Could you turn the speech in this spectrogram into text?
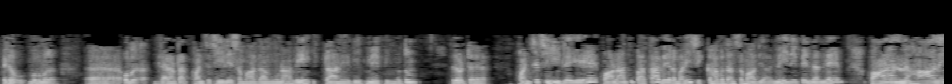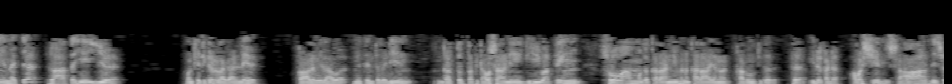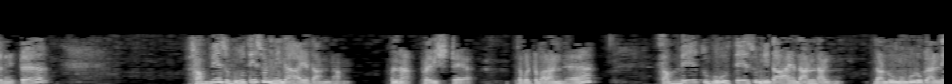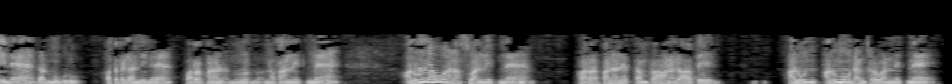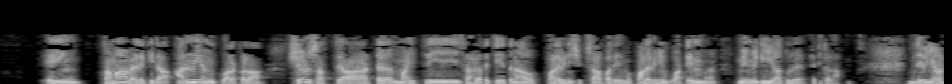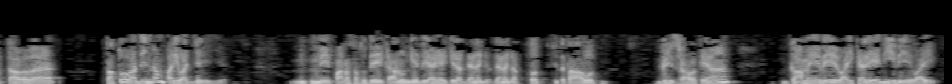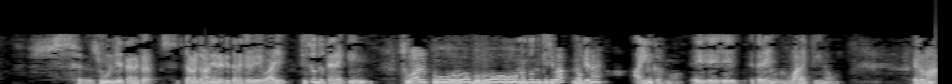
ඒක බොහොම ඔබ දැනටත් පංචශීලයේ සමාදන් වුණා මේ ස්ථානයේදී මේ පින්වතුන්. එතකොට පංචශීලයේ පාණාතිපාතා වේරමණී සික්ඛාපදං සමාදියාව. මෙහිදී පෙන්වන්නේ පාණන්න හානේ නැච රාතයේය. මම කෙටි කරලා ගන්නේ කාල වේලාව මෙතෙන්ට වැඩියෙන් ගත්තොත් අපිට අවසානයේ ගිහිවතෙන් සෝවාන් මඟ කරා නිවන කරා යන කරුණු ටිකට ඉඩකඩ අවශ්‍ය නිසා දේශනෙට සබ්බේසු භූතේසු නිදාය දණ්ඩම් ඔන්න ප්‍රවිෂ්ඨය එතකොට බලන්න සබ්බේසු භූතේසු නිදාය දණ්ඩම් දඬු මුගුරු ගන්නේ නැහැ දඬු මුගුරු අතට ගන්නේ නැහැ පරපණ නසන්නෙත් නැහැ අනුල්ලව්ව නස්වන්නෙත් නැහැ පරපණ නැත්තම් ප්‍රාණඝාතේ අනුන් අනුමෝදන් කරවන්නෙත් නැහැ. එයින් සමා වැළකීලා අන්‍යයන් වළකලා ශිරු සත්‍යාට මෛත්‍රී සහගත චේතනාව පළවෙනි ශික්ෂාපදයේම පළවෙනි වටෙන්ම මෙන්න ගියා තුල ඇති කළා. දෙවෙනි අවස්ථාව තතෝ අදින්නම් පරිවර්ජයේය. මේ පරසතු දෙයක අනුන්ගේ දෙයයි කියලා දැනගත්තොත් හිතට ආවොත් ගිහි ශ්‍රාවකයා ගමේ වේවයි කැලේදී වේවයි ශූන්‍ය තැනක ජනගහණය නැති තැනක වේවයි කිසිදු තැනකින් සුවල්ප වූ බොහෝ නොදුන් කිසිවක් නොගෙන අයින් කරනවා. ඒ ඒ ඒ එතනින් වළක්වනවා. ඒ තමයි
